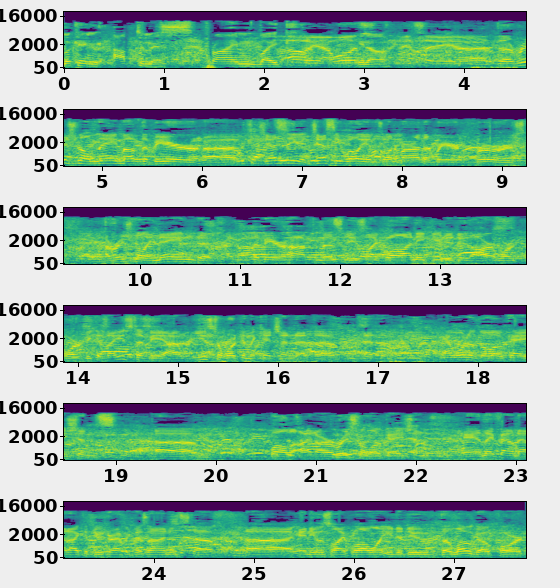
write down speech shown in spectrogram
looking Optimus Prime, like Oh yeah, well, it's, you know. it's a uh, the original name of the beer. Uh, Jesse Jesse Williams, one of our other beer, brewers, originally named the beer Optimus, and he's like, "Well, I need you to do the artwork for it because I used to be I used to work in the kitchen at the at the at one of the locations." Um, well, at our original location, and they found out I could do graphic design and stuff. Uh, and he was like, "Well, I want you to do the logo for it."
